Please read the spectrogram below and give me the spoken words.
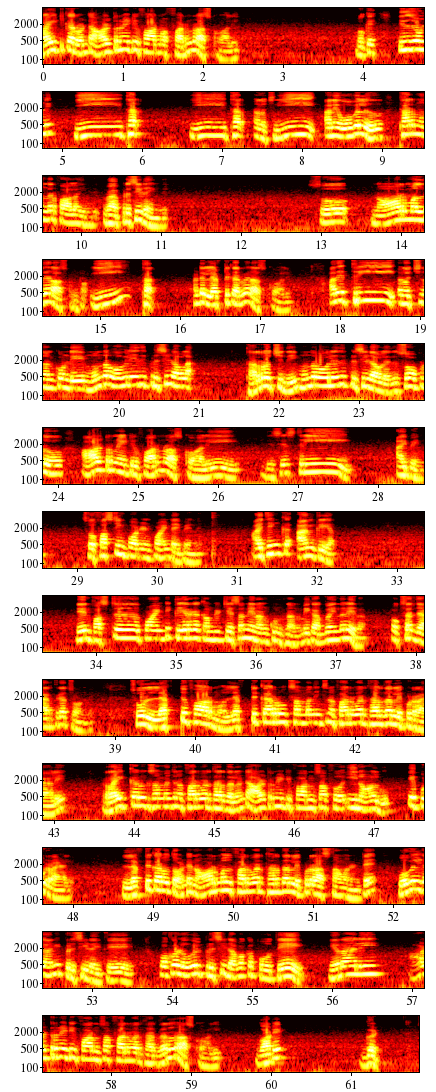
రైట్ కర్వ్ అంటే ఆల్టర్నేటివ్ ఫార్మ్ ఆఫ్ ఫర్ను రాసుకోవాలి. ఓకే? ఇది చూడండి. ఈథర్ ఈథర్ అని వచ్చింది. ఈ అనే ఓవెల్ థర్ ముందర ఫాలో అయింది ప్రిసీడ్ అయింది. సో నార్మల్దే రాసుకుంటాం. ఈ థర్ అంటే లెఫ్ట్ కర్వే రాసుకోవాలి. అదే త్రీ అని వచ్చింది అనుకోండి ముందర ఓవలేది ప్రిసీడ్ అవ్వలా? థర్ వచ్చింది ముందర ఓవలేది ప్రిసీడ్ అవ్వలేదు. సో అప్పుడు ఆల్టర్నేటివ్ ఫార్మ్ రాసుకోవాలి. దిస్ ఇస్ త్రీ అయిపోయింది. సో ఫస్ట్ ఇంపార్టెంట్ పాయింట్ అయిపోయింది. ఐ థింక్ ఐఎమ్ క్లియర్ నేను ఫస్ట్ పాయింట్ని క్లియర్గా కంప్లీట్ చేస్తాను నేను అనుకుంటున్నాను. మీకు అర్థమైందా లేదా? ఒకసారి జాగ్రత్తగా చూడండి. సో లెఫ్ట్ ఫార్మ్ లెఫ్ట్ కర్వ్కి సంబంధించిన ఫార్వర్డ్ థర్దర్లు ఎప్పుడు రాయాలి? రైట్ కర్వ్కి సంబంధించిన ఫార్వర్డ్ థర్దర్లు అంటే ఆల్టర్నేటివ్ ఫార్మ్స్ ఆఫ్ ఈ నాలుగు ఎప్పుడు రాయాలి? లెఫ్ట్ కర్వ్తో అంటే నార్మల్ ఫార్వర్డ్ థర్దర్లు ఎప్పుడు రాస్తామని అంటే ఓవెల్ కానీ ప్రిసీడ్ అయితే ఒకళ్ళు ఓవెల్ ప్రిసీడ్ అవ్వకపోతే ఏం రాయాలి? ఆల్టర్నేటివ్ ఫార్మ్స్ ఆఫ్ ఫార్వర్డ్ థర్దర్లు రాసుకోవాలి. Got it good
